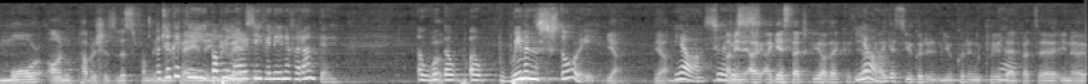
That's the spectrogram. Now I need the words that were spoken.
more on publishers' lists from the But UK look at the the popularity US. of Elena Ferrante. A, Well- a, a women's story. Yeah, yeah. Ja, so I mean, I, I guess that yeah, that could, Yeah. I, I guess you could you could include Yeah. that, but uh, you know,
